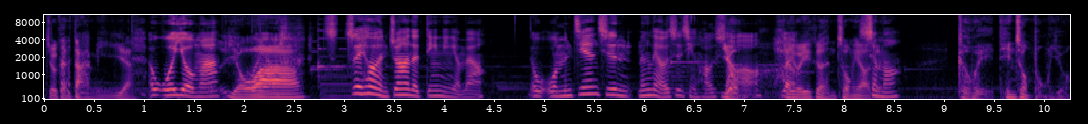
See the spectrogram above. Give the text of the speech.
就跟大米一样。呃，我有吗？有啊。最后很重要的叮咛有没有？我我们今天其实能聊的事情好少哦。有，还有一个很重要的什么？各位听众朋友，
